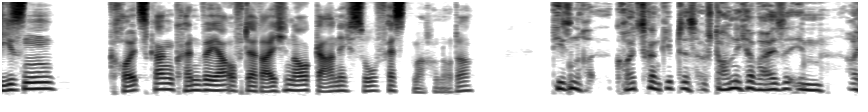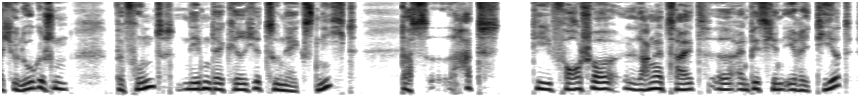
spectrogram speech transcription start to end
Diesen Kreuzgang können wir ja auf der Reichenau gar nicht so festmachen, oder? Diesen Kreuzgang gibt es erstaunlicherweise im archäologischen Befund neben der Kirche zunächst nicht. Das hat die Forscher lange Zeit äh, ein bisschen irritiert,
